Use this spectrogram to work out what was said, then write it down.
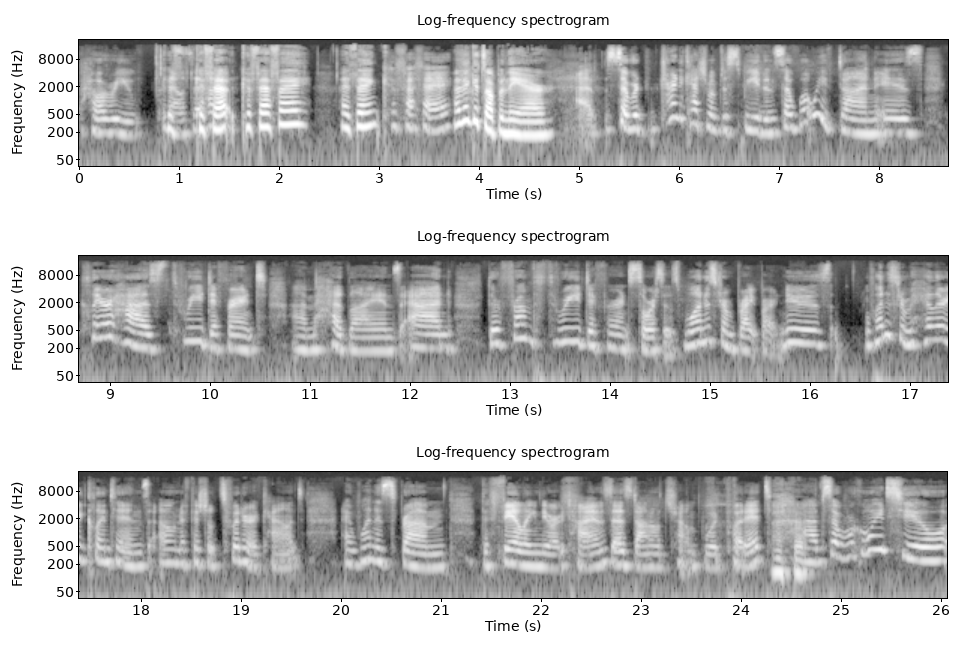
however you pronounce it. Cafe, Cafefe, I think. Kafefe. I think it's up in the air. Uh, so we're trying to catch him up to speed. And so what we've done is Claire has three different um, headlines, and they're from three different sources. One is from Breitbart News, one is from Hillary Clinton's own official Twitter account, and one is from the failing New York Times, as Donald Trump would put it. um, so we're going to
